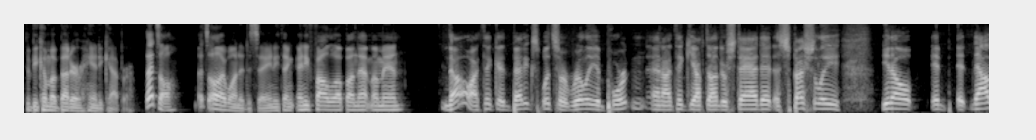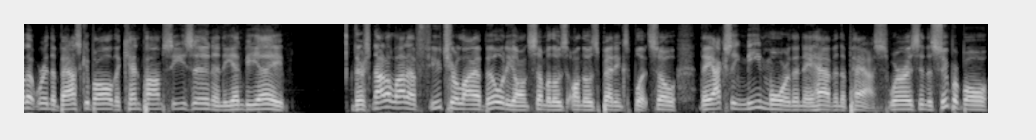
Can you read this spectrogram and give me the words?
to become a better handicapper. That's all. That's all I wanted to say. Anything? Any follow up on that, my man? No, I think betting splits are really important, and I think you have to understand it, especially, you know, it, it, now that we're in the basketball, the KenPom season, and the NBA. There's not a lot of future liability on some of those on those betting splits, so they actually mean more than they have in the past. Whereas in the Super Bowl,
